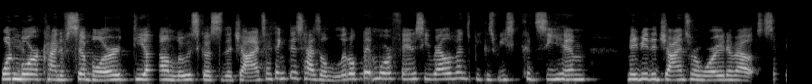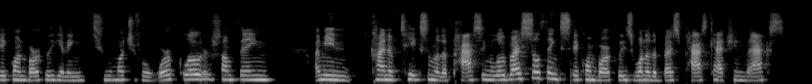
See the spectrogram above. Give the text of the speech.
One Yeah. more kind of similar. Dion Lewis goes to the Giants. I think this has a little bit more fantasy relevance because we could see him. Maybe the Giants are worried about Saquon Barkley getting too much of a workload or something. I mean, kind of take some of the passing load. But I still think Saquon Barkley is one of the best pass catching backs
